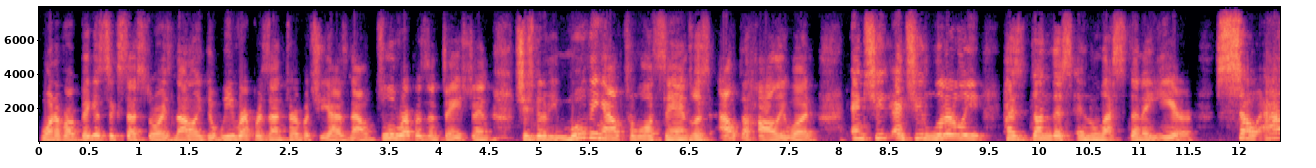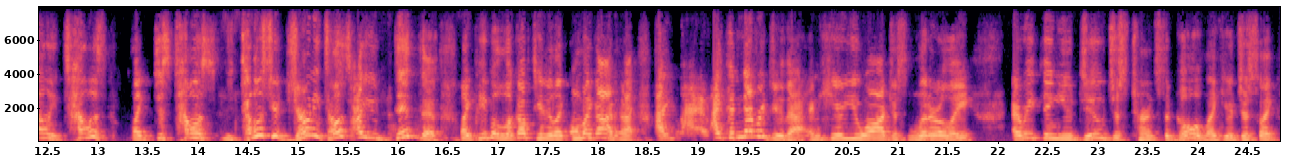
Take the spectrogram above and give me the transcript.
one of our biggest success stories. Not only do we represent her but she has now dual representation. She's going to be moving out to los angeles out to hollywood and she and she literally has done this in less than a year. So Allie, tell us like just tell us tell us your journey. Tell us how you did this. Like people look up to you and they're like oh my god. I, I i could never do that. And here you are just literally everything you do just turns to gold. Like you're just like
